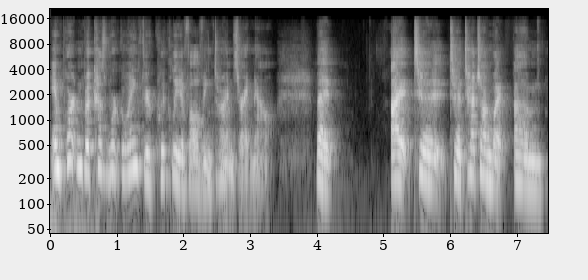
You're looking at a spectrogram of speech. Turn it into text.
important because we're going through quickly evolving times right now. But i to to touch on what um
